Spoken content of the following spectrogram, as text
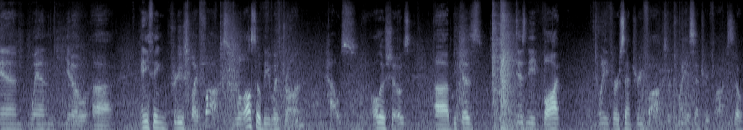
and when you know uh, anything produced by Fox will also be withdrawn. House, all those shows, uh, because Disney bought 21st Century Fox or 20th Century Fox. So,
